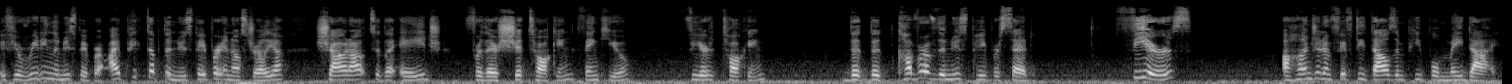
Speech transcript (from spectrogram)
if you're reading the newspaper, I picked up the newspaper in Australia. Shout out to the Age for their shit talking. Thank you. Fear talking. The the cover of the newspaper said, "Fears 150,000 people may die."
